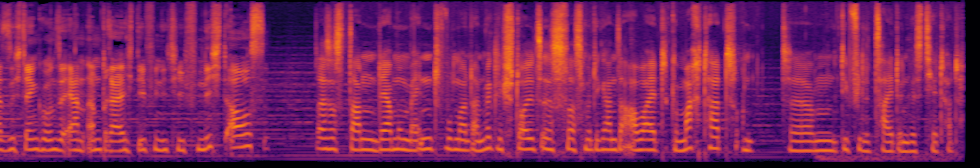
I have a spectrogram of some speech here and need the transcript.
Also ich denke, unser Ehrenamt reicht definitiv nicht aus. Das ist dann der Moment, wo man dann wirklich stolz ist, was man die ganze Arbeit gemacht hat und ähm, die viele Zeit investiert hat.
